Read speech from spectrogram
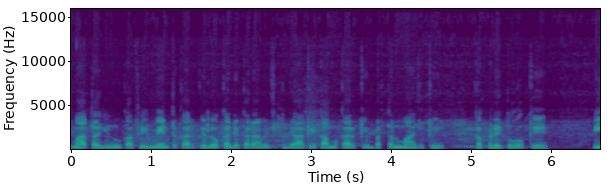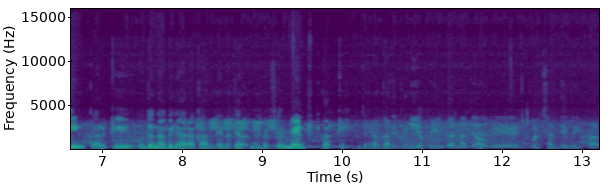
ਮਾਤਾ ਜੀ ਨੂੰ ਕਾਫੀ ਮਿਹਨਤ ਕਰਕੇ ਲੋਕਾਂ ਦੇ ਘਰਾਂ ਵਿੱਚ ਜਾ ਕੇ ਕੰਮ ਕਰਕੇ ਬਰਤਨ ਮਾਂਜ ਕੇ ਕੱਪੜੇ ਧੋ ਕੇ ਪੀਣ ਕਰਕੇ ਉਹਦੇ ਨਾਲ ਗੁਜ਼ਾਰਾ ਕਰਦੇ ਨੇ ਤੇ ਆਪਣੇ ਬੱਚੇ ਮਿਹਨਤ ਕਰਕੇ ਗੁਜ਼ਾਰਾ ਕਰਦੇ ਕੀ ਅਪੀਲ ਕਰਨਾ ਚਾਹੋਗੇ ਗੁਲਸ਼ਨ ਜੀ ਲਈ ਖਾਸ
